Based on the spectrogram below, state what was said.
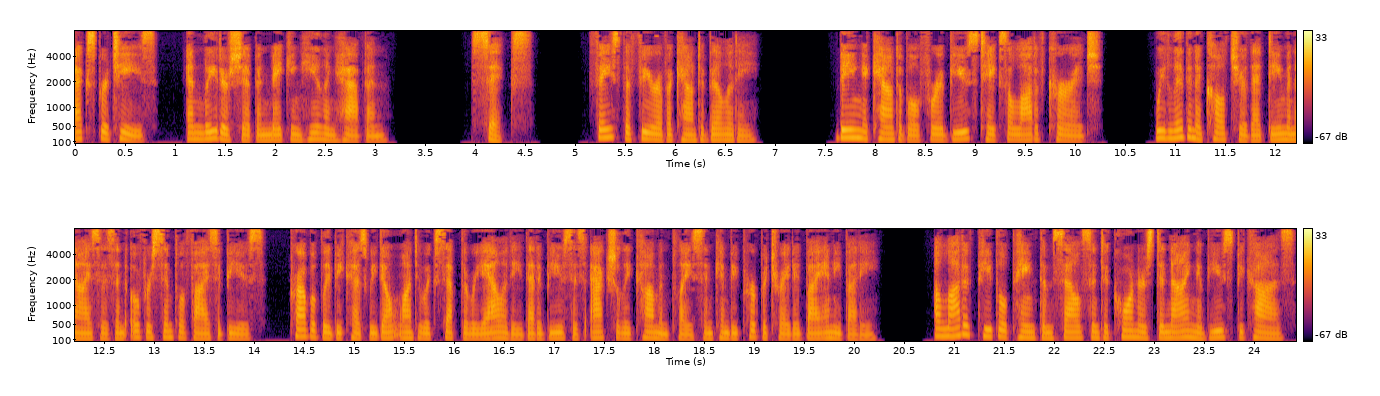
expertise, and leadership in making healing happen. 6. Face the fear of accountability. Being accountable for abuse takes a lot of courage. We live in a culture that demonizes and oversimplifies abuse, probably because we don't want to accept the reality that abuse is actually commonplace and can be perpetrated by anybody. A lot of people paint themselves into corners denying abuse because,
